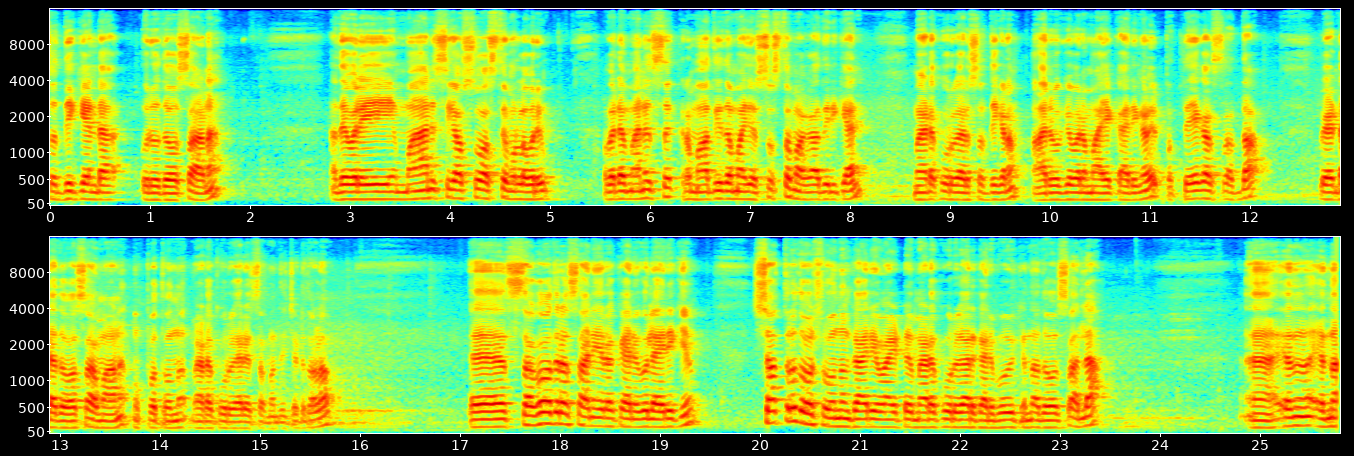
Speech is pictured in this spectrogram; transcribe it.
ശ്രദ്ധിക്കേണ്ട ഒരു ദിവസമാണ്. അതേപോലെ ഈ മാനസിക അസ്വാസ്ഥ്യമുള്ളവരും അവരുടെ മനസ്സ് ക്രമാതീതമായി അസ്വസ്ഥമാകാതിരിക്കാൻ മേടക്കൂറുകാർ ശ്രദ്ധിക്കണം. ആരോഗ്യപരമായ കാര്യങ്ങളിൽ പ്രത്യേക ശ്രദ്ധ വേണ്ട ദിവസമാണ് മുപ്പത്തൊന്ന് മേടക്കൂറുകാരെ സംബന്ധിച്ചിടത്തോളം. സഹോദര സ്ഥാനീയരൊക്കെ അനുകൂലമായിരിക്കും ശത്രുദോഷമൊന്നും കാര്യമായിട്ട് മേടക്കൂറുകാർക്ക് അനുഭവിക്കുന്ന ദോഷമല്ല എന്ന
